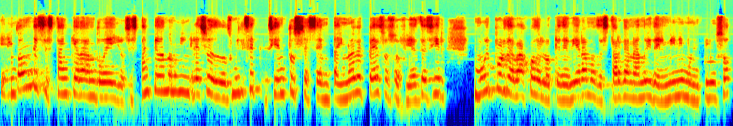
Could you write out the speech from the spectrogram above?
¿En dónde se están quedando ellos? Están quedando en un ingreso de 2.769 pesos, Sofía, es decir, muy por debajo de lo que debiéramos de estar ganando y del mínimo incluso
